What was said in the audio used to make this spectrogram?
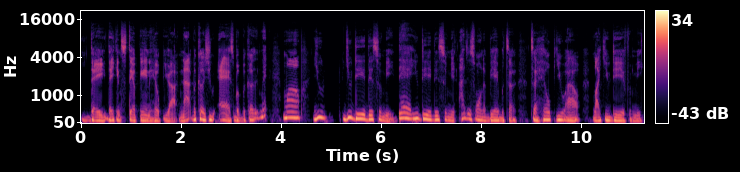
they they can step in and help you out. Not because you asked, but because mom, you you did this for me. Dad, you did this for me. I just want to be able to to help you out like you did for me.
